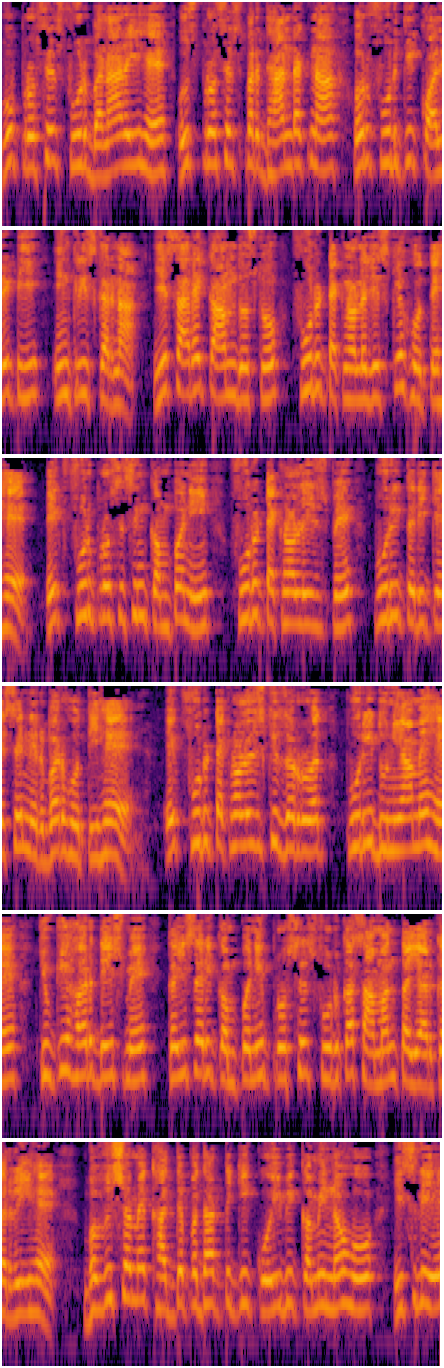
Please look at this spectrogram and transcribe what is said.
वो प्रोसेस फ़ूड बना रही है, उस प्रोसेस पर ध्यान रखना और फ़ूड की क्वालिटी इंक्रीज करना। ये सारे काम दोस्तों फ़ूड टेक्नोलॉजीज़ के होते हैं। एक food processing company food technologies पे पूरी तरीके से निर्भर होती है। एक फ़ूड टेक्नोलॉजी की ज़रूरत पूरी दुनिया में है, क्योंकि हर देश में कई सारी कंपनी प्रोसेस फ़ूड का सामान तैयार कर रही है। भविष्य में खाद्य पदार्थ की कोई भी कमी न हो, इसलिए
